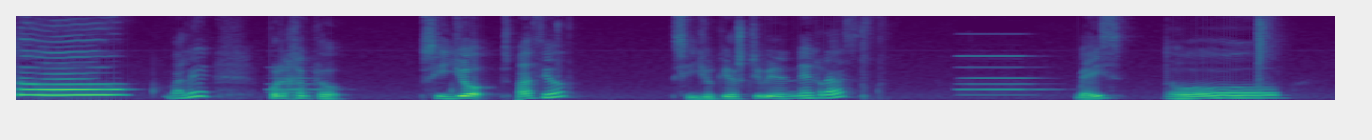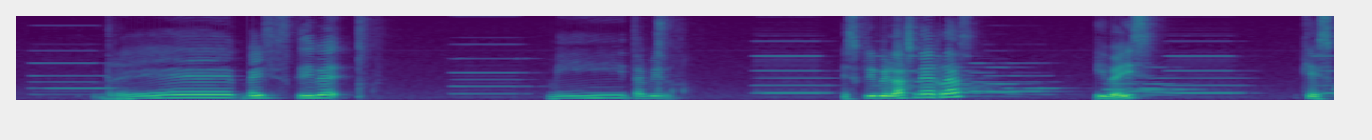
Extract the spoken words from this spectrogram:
do. ¿Vale? Por ejemplo, si yo, espacio, si yo quiero escribir en negras, ¿veis? Do, re, ¿veis? Escribe mi, también escribe las negras y veis que es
